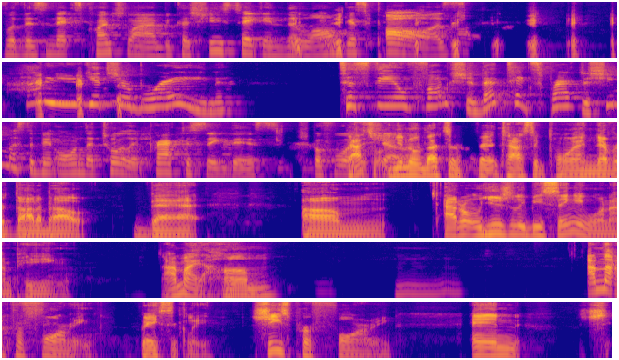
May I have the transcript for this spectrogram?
for this next punchline because she's taking the longest pause. How do you get your brain to still function? That takes practice. She must have been on the toilet practicing this before That's the show. you know. That's a fantastic point. I never thought about that. Um, I don't usually be singing when I'm peeing. I might hum. I'm not performing. Basically, she's performing, and she,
